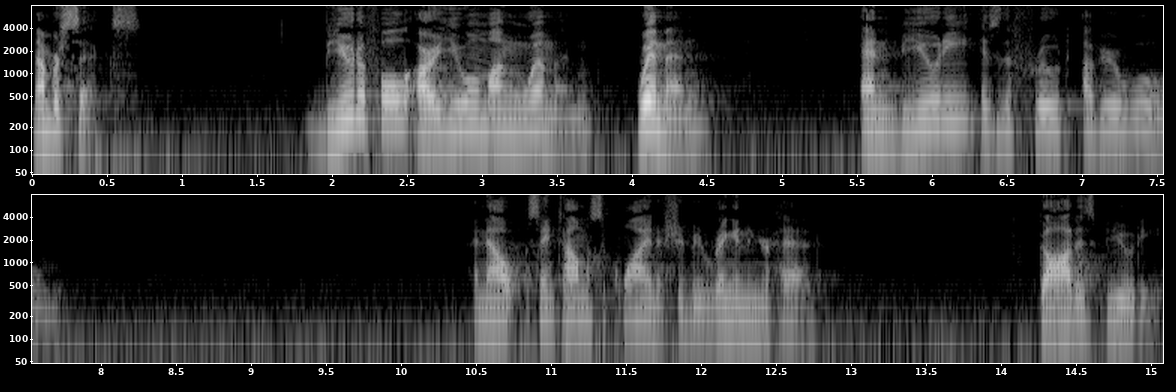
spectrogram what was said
Number six. Beautiful are you among women, women, and beauty is the fruit of your womb. And now, St. Thomas Aquinas should be ringing in your head. God is beauty.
